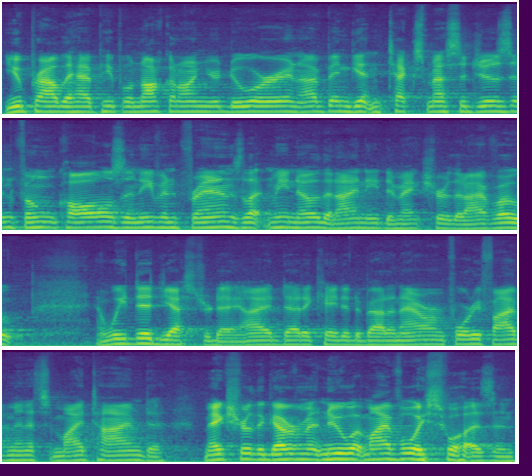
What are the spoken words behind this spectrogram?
you probably have people knocking on your door, and I've been getting text messages and phone calls and even friends letting me know that I need to make sure that I vote. And we did yesterday. I dedicated about an hour and 45 minutes of my time to make sure the government knew what my voice was. And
